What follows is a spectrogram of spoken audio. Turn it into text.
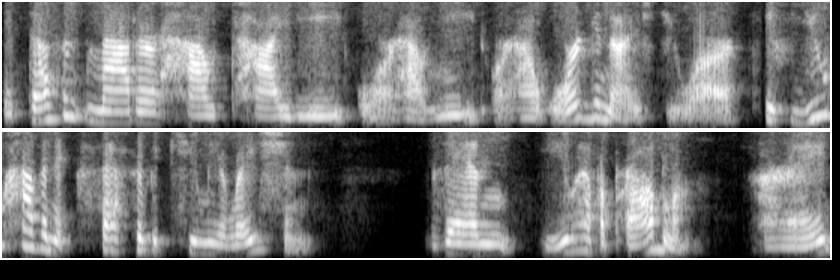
It doesn't matter how tidy or how neat or how organized you are. If you have an excessive accumulation, then you have a problem, all right?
